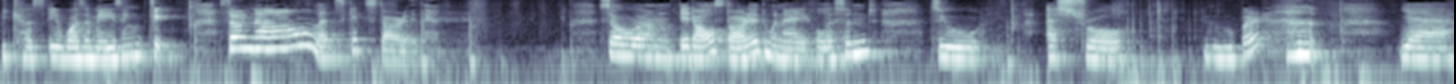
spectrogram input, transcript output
because it was amazing too. So now let's get started. So um, it all started when I listened to astral Uber. yeah,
